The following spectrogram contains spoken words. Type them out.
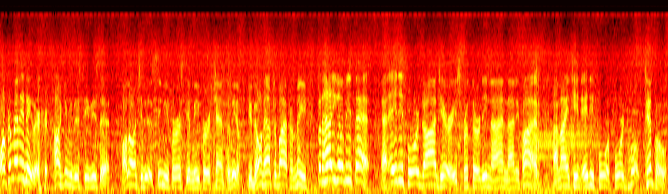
or from any dealer, I'll give you this TV set. All I want you to do is see me first, give me first chance to deal. You don't have to buy from me, but how are you going to beat that? At 84 Dodge Aries for $39.95. A 1984 Ford Tempo,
